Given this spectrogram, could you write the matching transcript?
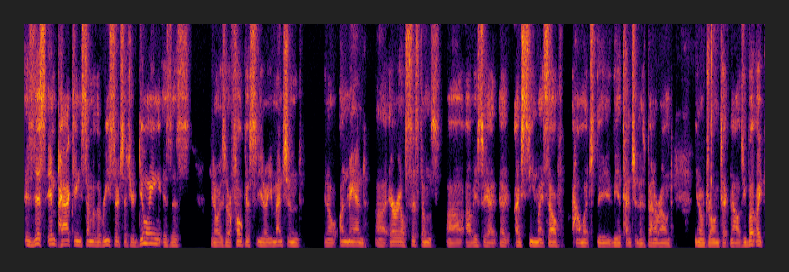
is this impacting some of the research that you're doing? Is this, you know, is there a focus? You know, you mentioned, you know, unmanned uh, aerial systems. Uh, obviously, I, I I've seen myself how much the the attention has been around, you know, drone technology. But like,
